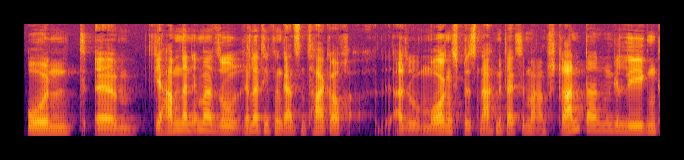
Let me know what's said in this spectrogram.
und ähm, wir haben dann immer so relativ den ganzen Tag auch, also morgens bis nachmittags immer am Strand dann gelegen,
